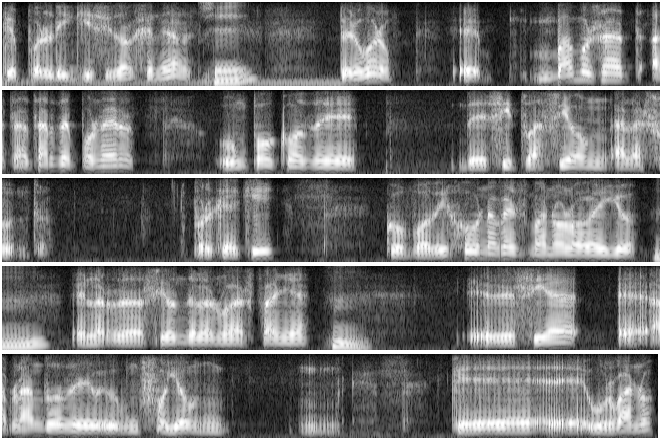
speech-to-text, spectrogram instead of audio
que por el inquisidor general. Sí. Pero bueno, eh, vamos a, a tratar de poner un poco de, de situación al asunto. Porque aquí, como dijo una vez Manolo Bello Mm, en la redacción de la Nueva España, mm. eh, decía, eh, hablando de un follón mm, que eh, urbano,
